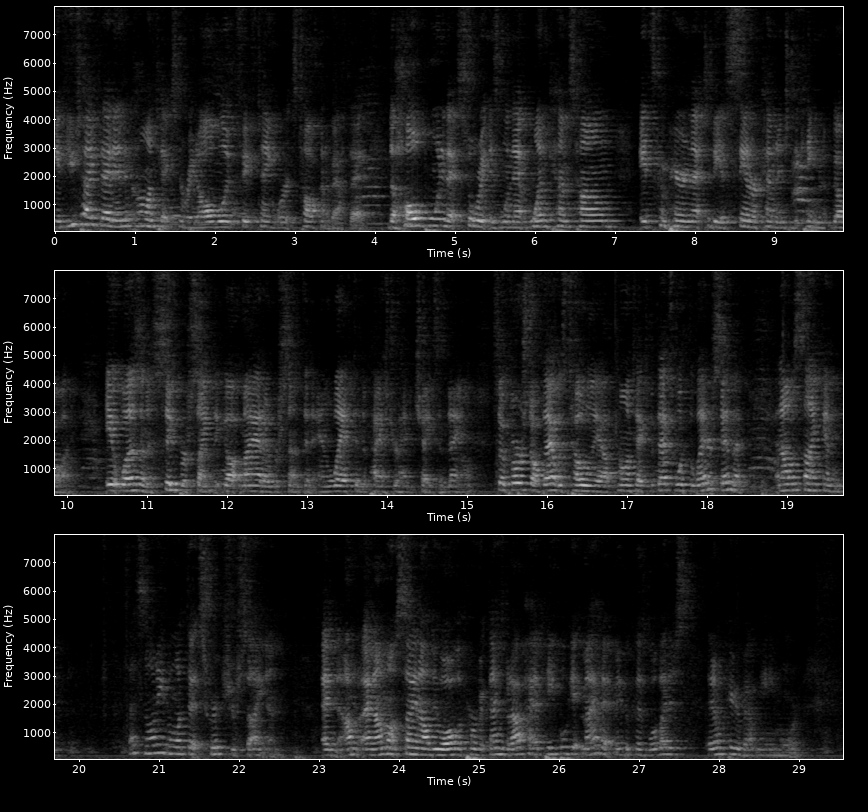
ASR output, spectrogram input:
If you take that into context and read all of Luke 15 where it's talking about that, the whole point of that story is when that one comes home, it's comparing that to be a sinner coming into the kingdom of God. It wasn't a super saint that got mad over something and left and the pastor had to chase him down. So first off, that was totally out of context, but that's what the letter said. And I was thinking, that's not even what that scripture's saying. And I'm, and I'm not saying I'll do all the perfect things, but I've had people get mad at me because, well, they just, they don't care about me anymore.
